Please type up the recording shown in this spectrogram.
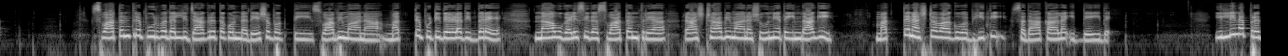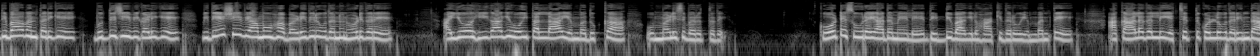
ಸ್ವಾತಂತ್ರ್ಯ ಪೂರ್ವದಲ್ಲಿ ಜಾಗೃತಗೊಂಡ ದೇಶಭಕ್ತಿ, ಸ್ವಾಭಿಮಾನ ಮತ್ತೆ ಪುಟಿದೇಳದಿದ್ದರೆ ನಾವು ಗಳಿಸಿದ ಸ್ವಾತಂತ್ರ್ಯ, ರಾಷ್ಟ್ರಾಭಿಮಾನ ಶೂನ್ಯತೆಯಿಂದಾಗಿ ಮತ್ತೆ ನಷ್ಟವಾಗುವ ಭೀತಿ ಸದಾಕಾಲ ಇದ್ದೇ ಇದೆ. ಇಲ್ಲಿನ ಪ್ರತಿಭಾವಂತರಿಗೆ, ಬುದ್ಧಿಜೀವಿಗಳಿಗೆ ವಿದೇಶಿ ವ್ಯಾಮೋಹ ಬಡಿದಿರುವುದನ್ನು ನೋಡಿದರೆ, ಅಯ್ಯೋ ಹೀಗಾಗಿ ಹೋಯಿತಲ್ಲ ಎಂಬ ದುಃಖ ಉಮ್ಮಳಿಸಿ ಬರುತ್ತದೆ. ಕೋಟೆ ಸೂರೆಯಾದ ಮೇಲೆ ದಿಡ್ಡಿ ಬಾಗಿಲು ಹಾಕಿದರು ಎಂಬಂತೆ ಆ ಕಾಲದಲ್ಲಿ ಎಚ್ಚೆತ್ತುಕೊಳ್ಳುವುದರಿಂದ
